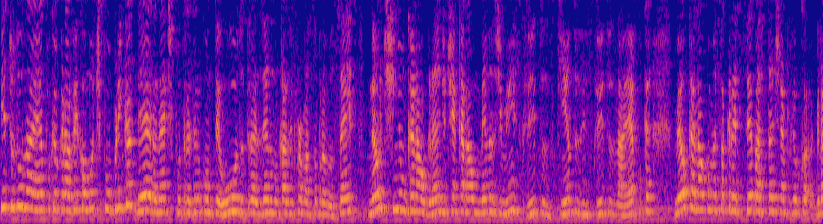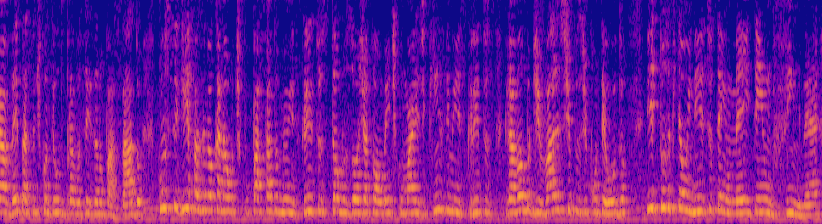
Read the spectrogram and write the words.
e tudo na época eu gravei como, tipo, brincadeira, né, tipo, trazendo conteúdo, trazendo, no caso, informação pra vocês, não tinha um canal grande, tinha canal menos de mil inscritos, 500 inscritos na época, meu canal começou a crescer bastante, né, porque eu gravei bastante conteúdo pra vocês ano passado. Consegui fazer meu canal, tipo, passado mil inscritos. Estamos hoje atualmente com mais de 15 mil inscritos. Gravamos de vários tipos de conteúdo. E tudo que tem um início tem um meio tem um fim, né?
